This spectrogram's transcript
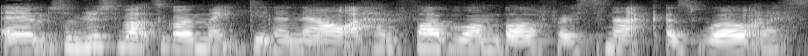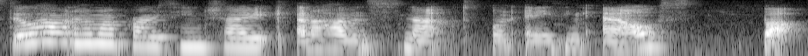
Um, so I'm just about to go and make dinner now. I had a fibre one bar for a snack as well and I still haven't had my protein shake and I haven't snacked on anything else. But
